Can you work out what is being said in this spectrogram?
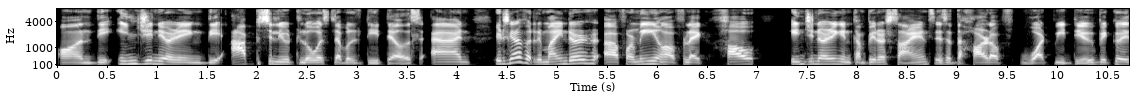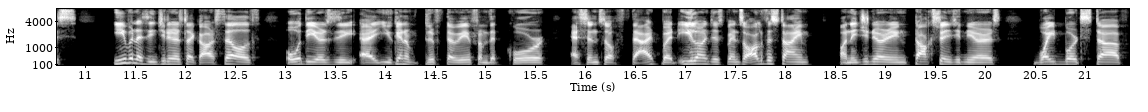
on the engineering, the absolute lowest level details. And it's kind of a reminder uh, for me of like how engineering and computer science is at the heart of what we do because even as engineers like ourselves, over the years, the, uh, you kind of drift away from the core essence of that. But Elon just spends all of his time on engineering, talks to engineers, whiteboard stuff.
